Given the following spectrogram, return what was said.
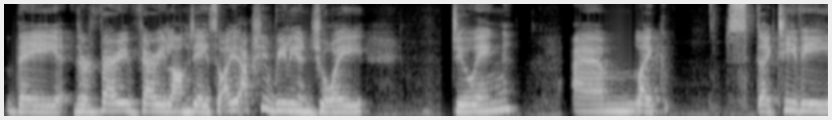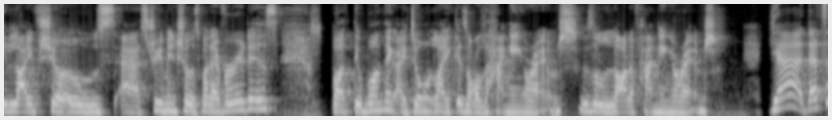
They, they're very, very long days. So I actually really enjoy doing um like like TV, live shows, uh, streaming shows, whatever it is. But the one thing I don't like is all the hanging around. There's a lot of hanging around. Yeah, that's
